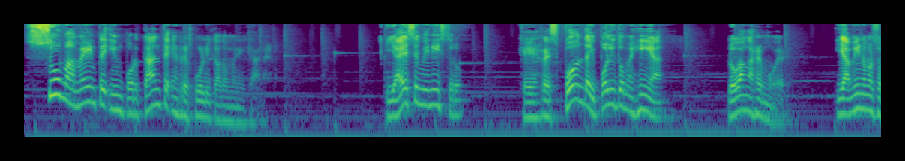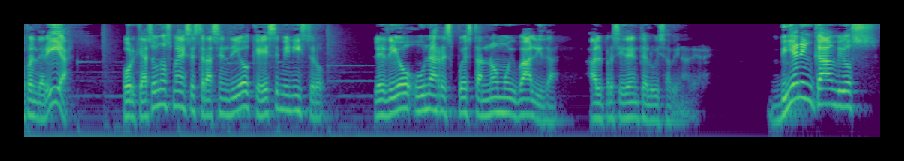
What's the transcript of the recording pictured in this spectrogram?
sumamente importante en República Dominicana. Y a ese ministro que responda Hipólito Mejía, lo van a remover. Y a mí no me sorprendería, porque hace unos meses trascendió que ese ministro le dio una respuesta no muy válida al presidente Luis Abinader. Vienen cambios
